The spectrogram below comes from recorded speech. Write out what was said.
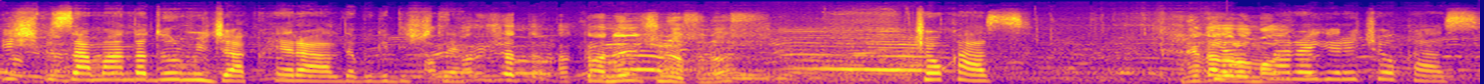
Hiçbir zamanda durmayacak herhalde bu gidişle. Asgari ücret hakkında ne düşünüyorsunuz? Çok az. Ne kadar olmalı? Fiyatlara göre çok az.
